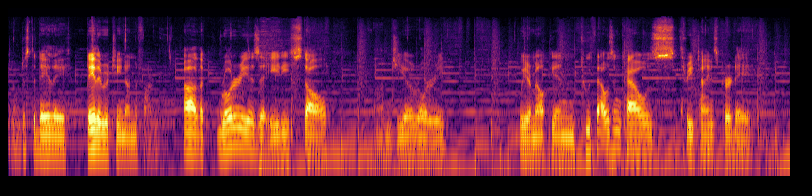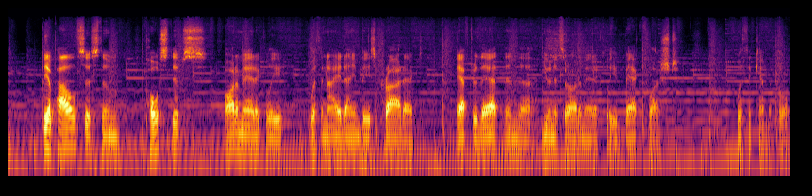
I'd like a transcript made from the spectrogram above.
You know, just a daily daily routine on the farm. Uh, the rotary is a 80 stall um, GEA rotary. We are milking 2,000 cows three times per day. The Apollo system post dips automatically with an iodine-based product. After that, then the units are automatically back flushed with a chemical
